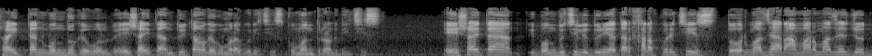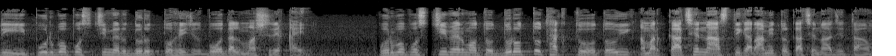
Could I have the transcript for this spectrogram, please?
শয়তান বন্ধুকে বলবে, এই শয়তান, তুই তো আমাকে গুমরা করেছিস, কুমন্ত্রণ দিয়েছিস এই শয়তান, তুই বন্ধু ছিলি দুনিয়া, তার খারাপ করেছিস? তোর মাঝে আর আমার মাঝে যদি পূর্ব পশ্চিমের দূরত্ব হয়ে যেত, বোদাল মাসরে কাইন পূর্ব পশ্চিমের মতো দূরত্ব থাকতো, তুই আমার কাছে না আসতিক আর আমি তোর কাছে না যেতাম।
